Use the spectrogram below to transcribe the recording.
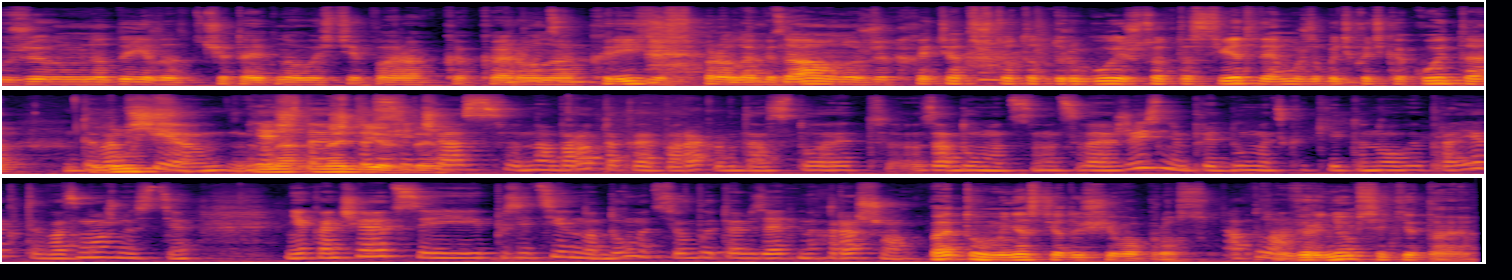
уже надоело читать новости про корона-кризис, про локдаун, уже хотят что-то другое, что-то светлое, может быть, хоть какой-то Да луч вообще, я на- считаю, надежды. что сейчас, наоборот, такая пора, когда стоит задуматься над своей жизнью, придумать какие-то новые проекты, возможности не кончаются, и позитивно думать, все будет обязательно хорошо. Поэтому у меня следующий вопрос. Оплата. Вернемся к Китаю.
